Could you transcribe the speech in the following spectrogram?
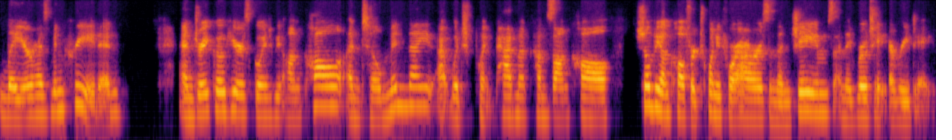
layer has been created. And Draco here is going to be on call until midnight, at which point Padma comes on call. She'll be on call for 24 hours and then James, and they rotate every day.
